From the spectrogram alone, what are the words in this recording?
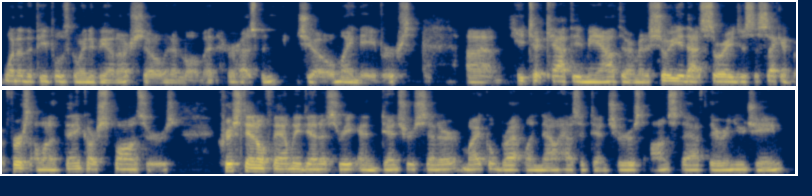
one of the people is going to be on our show in a moment her husband joe my neighbors um, he took kathy and me out there. I'm going to show you that story in just a second. But first i want to thank our sponsors Chris Dental Family Dentistry and Denture Center. Michael Bratland now has a denturist on staff there in Eugene.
